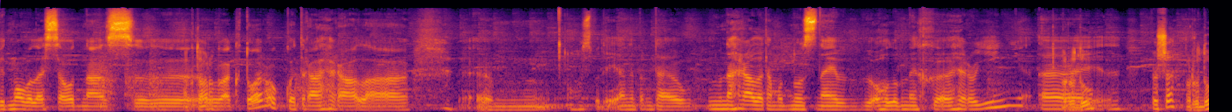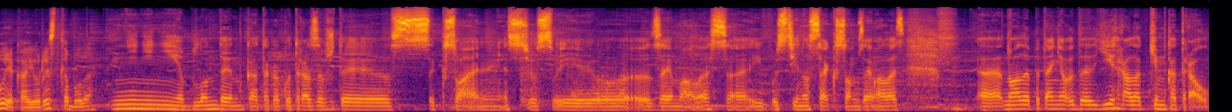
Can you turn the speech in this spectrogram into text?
відмовилася одна з е, акторок, акторок котра грала. Ем, господи, я не пам'ятаю. Вона грала там одну з найголовних героїнь. Е, Руду? Прошу? Руду, яка юристка була? Ні, ні, ні, блондинка, така, котра завжди сексуальністю своєю займалася і постійно сексом займалася. Ну, але питання її грала Кім Катрал.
